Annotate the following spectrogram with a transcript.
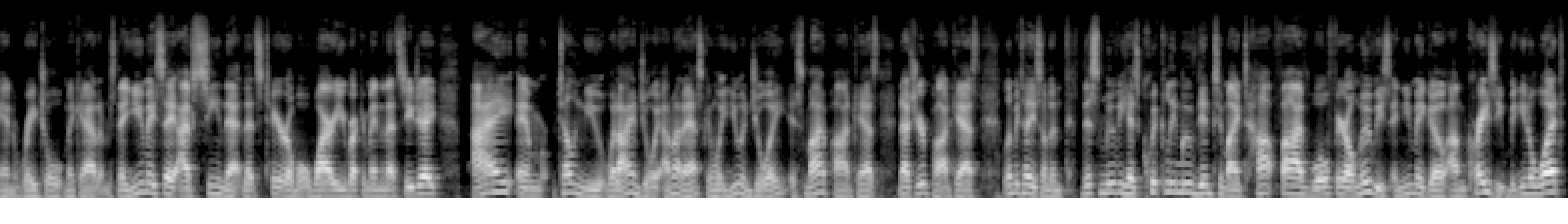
and Rachel McAdams. Now, you may say, I've seen that. That's terrible. Why are you recommending that, CJ? I am telling you what I enjoy. I'm not asking what you enjoy. It's my podcast, not your podcast. Let me tell you something. This movie has quickly moved into my top five Will Ferrell movies, and you may go, I'm crazy. But you know what?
